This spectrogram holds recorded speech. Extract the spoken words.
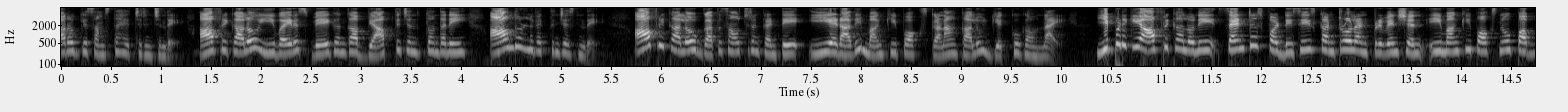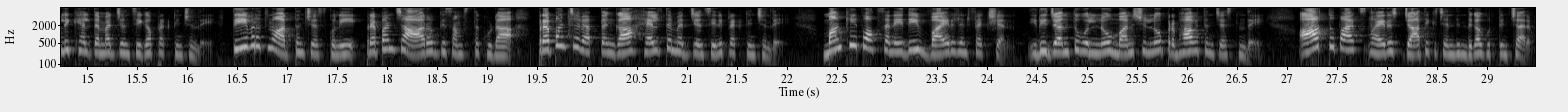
ఆరోగ్య సంస్థ హెచ్చరించింది. ఆఫ్రికాలో ఈ వైరస్ వేగంగా వ్యాప్తి చెందుతోందని ఆందోళన వ్యక్తం చేసింది. ఆఫ్రికాలో గత సంవత్సరం కంటే ఈ ఏడాది మంకీ పాక్స్ గణాంకాలు ఎక్కువగా ఉన్నాయి. ఇప్పటికీ ఆఫ్రికాలోని centres for disease control and prevention ఈ మంకీ పాక్స్ను పబ్లిక్ హెల్త్ ఎమర్జెన్సీగా ప్రకటించింది. తీవ్రతను అర్థం చేసుకుని ప్రపంచ ఆరోగ్య సంస్థ కూడా ప్రపంచవ్యాప్తంగా హెల్త్ ఎమర్జెన్సీని ప్రకటించింది. మంకీ పాక్స్ అనేది వైరల్ ఇన్ఫెక్షన్. ఇది జంతువులను మనుషులను ప్రభావితం చేస్తుంది. ఆర్థోపాక్స్ వైరస్ జాతికి చెందిందిగా గుర్తించారు.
